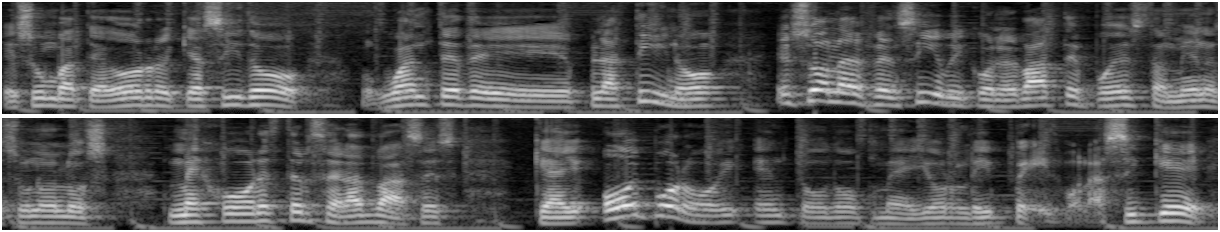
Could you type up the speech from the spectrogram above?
es un bateador que ha sido guante de platino. Eso a la defensiva y con el bate pues también es uno de los mejores terceras bases que hay hoy por hoy en todo Major League Baseball. Así que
